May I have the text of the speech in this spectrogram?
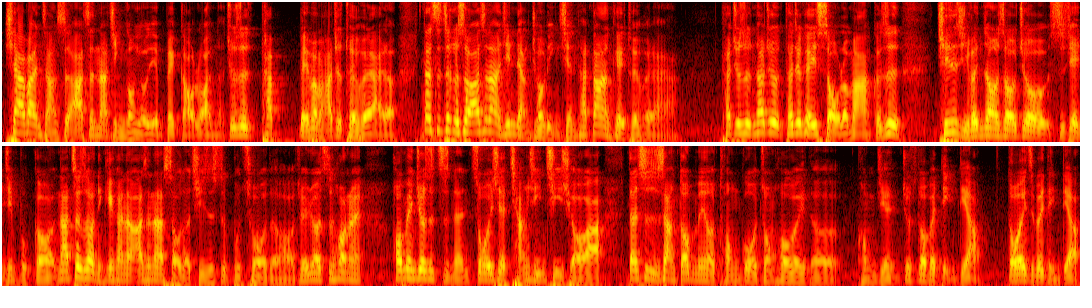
下半场是阿森纳进攻有点被搞乱了，就是他没办法，他就退回来了。但是这个时候阿森纳已经两球领先，他当然可以退回来啊。他就是，他就他就可以守了嘛。可是七十几分钟的时候，就时间已经不够。那这时候你可以看到阿森纳守的其实是不错的哦。所以热之后呢，后面就是只能做一些强行起球啊，但事实上都没有通过中后卫的空间，就是都被顶掉，都一直被顶掉。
